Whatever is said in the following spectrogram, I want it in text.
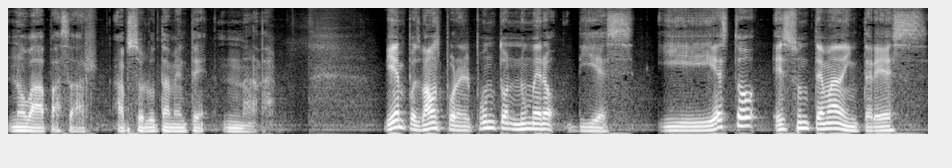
no va a pasar absolutamente nada. Bien, pues vamos por el punto número 10. Y esto es un tema de interés.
